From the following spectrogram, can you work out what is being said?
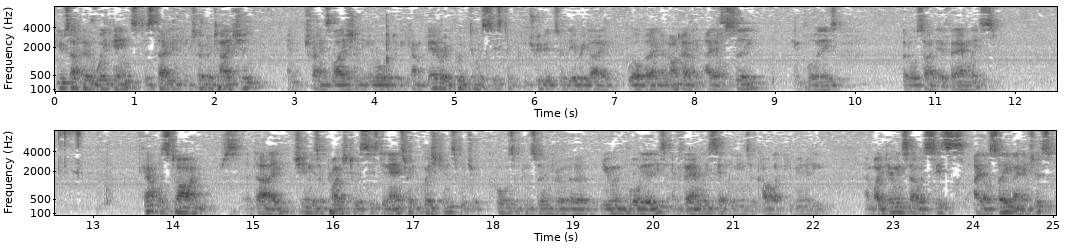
gives up her weekends to study interpretation and translation in order to become better equipped to assist and contribute to the everyday wellbeing of not only ALC employees but also their families. Countless times a day, Chin is approached to assist in answering questions which are cause of concern for her new employees and families settling into Colac community. And by doing so assists ALC managers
